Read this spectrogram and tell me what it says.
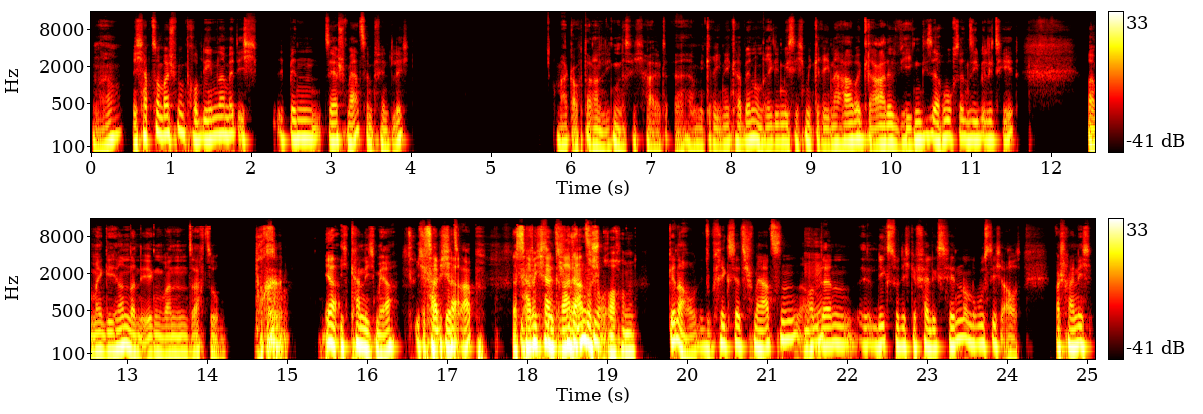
Na? Ich habe zum Beispiel ein Problem damit, ich bin sehr schmerzempfindlich. Mag auch daran liegen, dass ich halt äh, Migräniker bin und regelmäßig Migräne habe, gerade wegen dieser Hochsensibilität. Weil mein Gehirn dann irgendwann sagt so, ja. ich kann nicht mehr. Ich falle jetzt ja, ab. Das habe ich ja gerade angesprochen. Genau, du kriegst jetzt Schmerzen mhm. und dann äh, legst du dich gefälligst hin und ruhst dich aus. Wahrscheinlich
